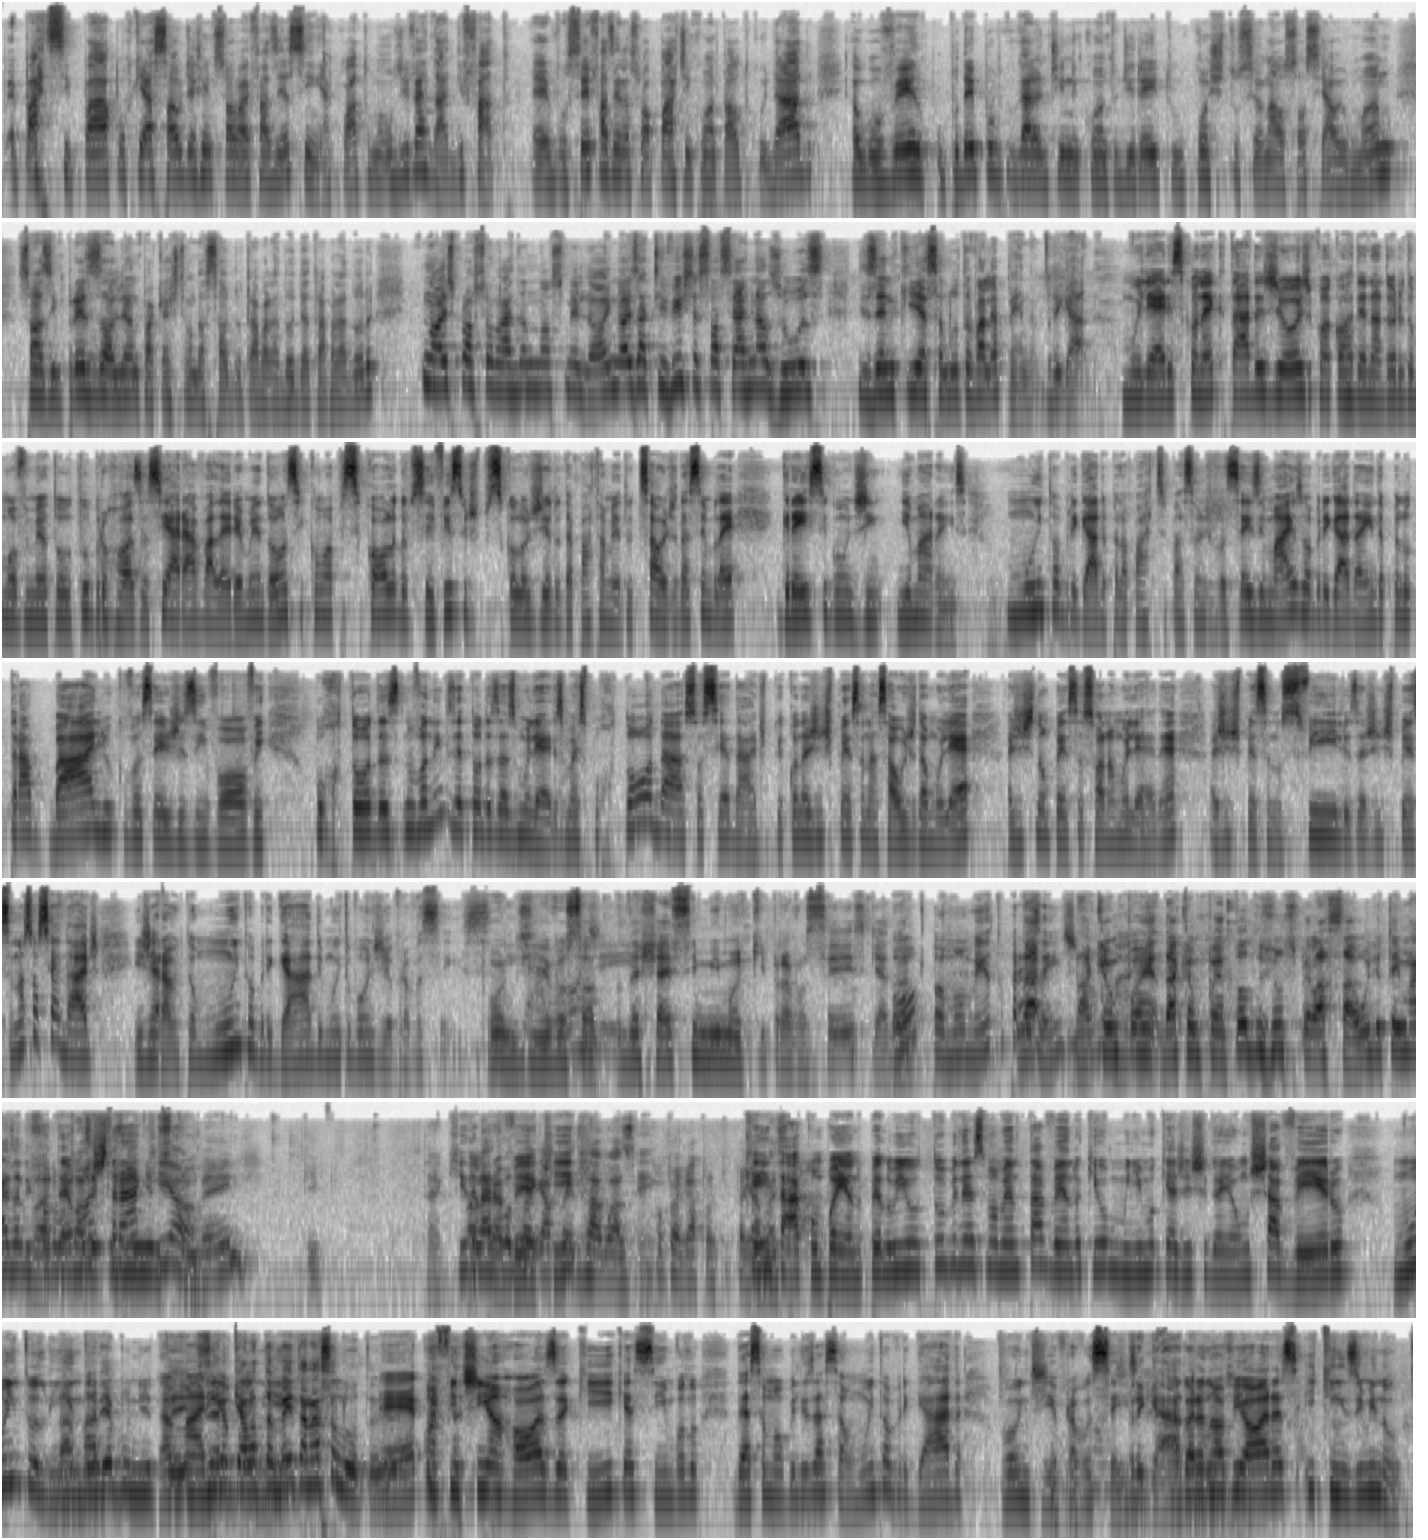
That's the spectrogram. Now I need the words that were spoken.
é, participar, porque a saúde a gente só vai fazer assim, a quatro mãos de verdade, de fato. É você fazendo a sua parte enquanto autocuidado, é o governo, o poder público garantindo enquanto direito constitucional, social e humano, são as empresas olhando para a questão da saúde do trabalhador e da trabalhadora, nós profissionais dando o nosso melhor, e nós ativistas sociais nas ruas, dizendo que essa luta vale a pena. Obrigada. Mulheres Conectadas de hoje com a coordenadora do Movimento Outubro Rosa Ceará, Valéria Mendonça, e com a psicóloga do Serviço de Psicologia do Departamento de Saúde da Assembleia, Grace Gondim Guimarães. Muito obrigada pela participação de vocês e mais obrigada ainda pelo trabalho que vocês desenvolvem por todas, não vou nem dizer todas as mulheres, mas por toda a sociedade, porque quando a gente pensa na saúde da mulher, a gente não pensa só na mulher, né? A gente pensa nos filhos, a gente pensa na sociedade em geral. Então, muito obrigada e muito bom dia para vocês. Bom Obrigada, dia, vou bom só dia. deixar esse mimo aqui para vocês, que é da, Opa, momento presente. Da, da vamos lá. campanha, da campanha Todos Juntos pela Saúde. Tem mais ali Vou fora, até vou trazer mostrar aqui, ó. também. Que, Tá aqui, dá Olha, vou ver pegar aqui. pra. É. Vou pegar pra, pegar Quem está acompanhando pelo YouTube nesse momento está vendo aqui o mínimo que a gente ganhou um chaveiro muito lindo. Da Maria Bonita Da aí, Maria dizendo que ela Bonita. também está nessa luta. viu? É, com a fitinha rosa aqui, que é símbolo dessa mobilização. Muito obrigada. Bom dia para vocês. Obrigada, Agora bom 9 dia. horas e 15 minutos.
